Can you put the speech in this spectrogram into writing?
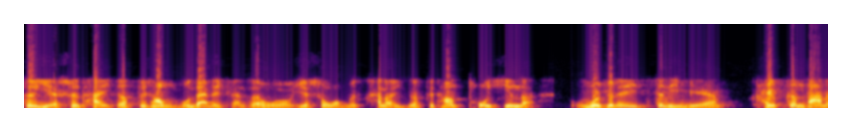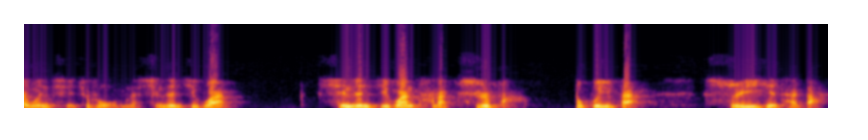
这也是他一个非常无奈的选择。我也是我们看到一个非常痛心的。我觉得这里面还有更大的问题，就是我们的行政机关，行政机关它的执法不规范，随意性太大。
